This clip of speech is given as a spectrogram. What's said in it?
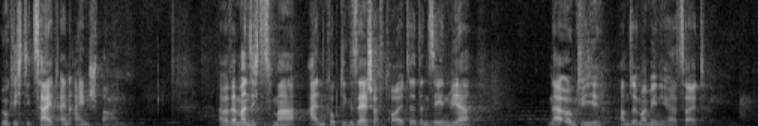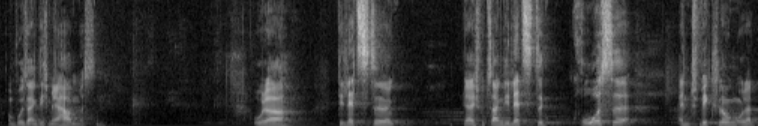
wirklich die Zeit ein einsparen. Aber wenn man sich das mal anguckt, die Gesellschaft heute, dann sehen wir, na, irgendwie haben sie immer weniger Zeit, obwohl sie eigentlich mehr haben müssten. Oder die letzte, ja, ich würde sagen, die letzte große Entwicklung oder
